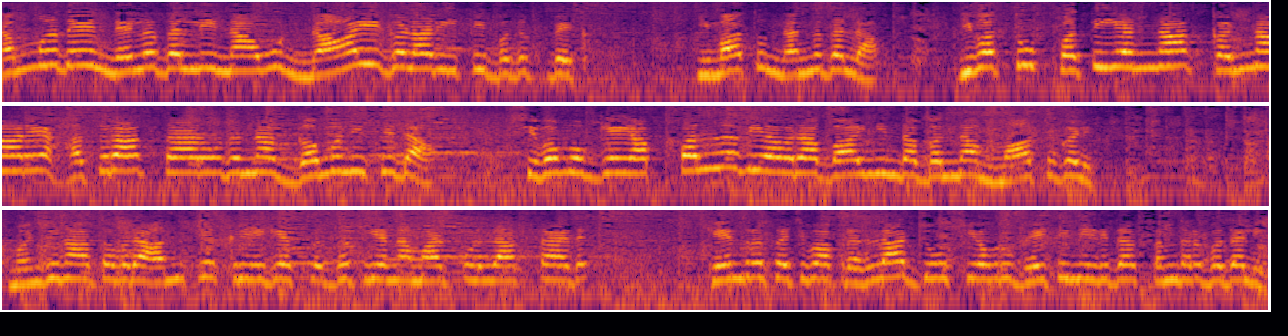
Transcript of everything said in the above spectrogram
ನಮ್ಮದೇ ನೆಲದಲ್ಲಿ ನಾವು ನಾಯಿಗಳ ರೀತಿ ಬದುಕಬೇಕು. ಈ ಮಾತು ನನ್ನದಲ್ಲ. ಇವತ್ತು ಪತಿಯನ್ನ ಕಣ್ಣಾರೆ ಹತರಾಗ್ತಾ ಇರೋದನ್ನ ಗಮನಿಸಿದ ಶಿವಮೊಗ್ಗೆಯ ಪಲ್ಲವಿ ಅವರ ಬಾಯಿನಿಂದ ಬಂದ ಮಾತುಗಳು. ಮಂಜುನಾಥ್ ಅವರ ಅಂತ್ಯಕ್ರಿಯೆಗೆ ಸಿದ್ಧತೆಯನ್ನ ಮಾಡಿಕೊಳ್ಳಲಾಗ್ತಾ ಇದೆ. ಕೇಂದ್ರ ಸಚಿವ ಪ್ರಹ್ಲಾದ್ ಜೋಶಿ ಅವರು ಭೇಟಿ ನೀಡಿದ ಸಂದರ್ಭದಲ್ಲಿ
